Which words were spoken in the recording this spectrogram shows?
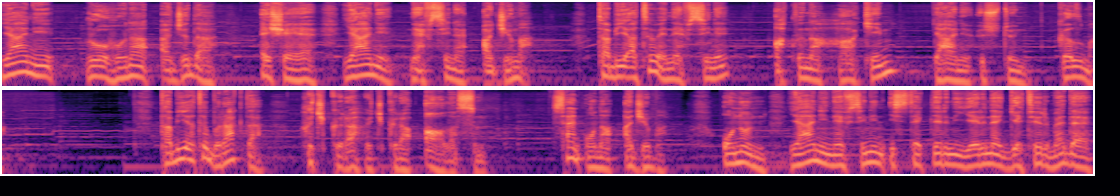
yani ruhuna acı da eşeğe yani nefsine acıma. Tabiatı ve nefsini aklına hakim yani üstün kılma. Tabiatı bırak da hıçkıra hıçkıra ağlasın. Sen ona acıma. Onun yani nefsinin isteklerini yerine getirme de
